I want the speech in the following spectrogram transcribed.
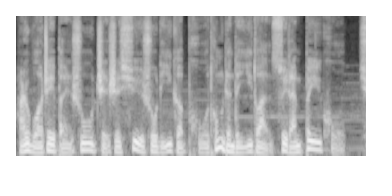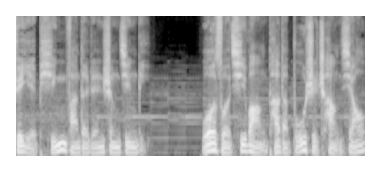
而我这本书只是叙述了一个普通人的一段虽然悲苦却也平凡的人生经历。我所期望它的不是畅销，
